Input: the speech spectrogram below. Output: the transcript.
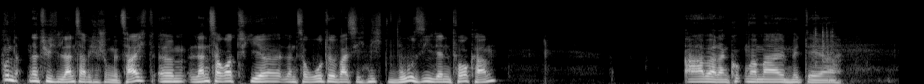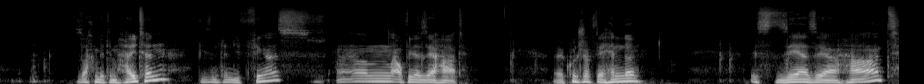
und natürlich die Lanze habe ich ja schon gezeigt. Ähm, Lanzarote hier, Lanzarote, weiß ich nicht, wo sie denn vorkam. Aber dann gucken wir mal mit der Sache mit dem Halten. Wie sind denn die Fingers? Ähm, auch wieder sehr hart. Der Kunststoff der Hände ist sehr, sehr hart.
